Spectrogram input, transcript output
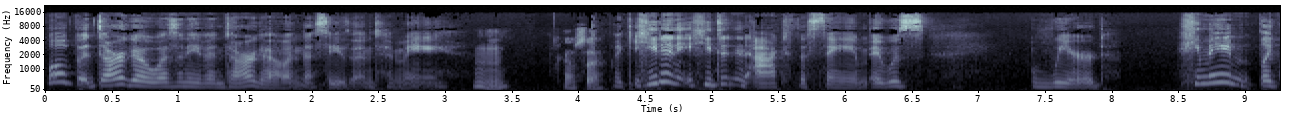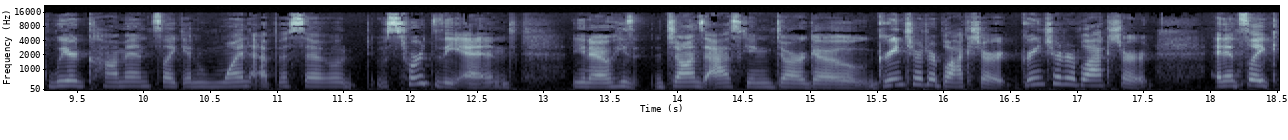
Well, but D'Argo wasn't even D'Argo in this season to me. How so? Like he didn't he didn't act the same. It was weird. He made like weird comments like in one episode, it was towards the end. You know, he's John's asking D'Argo, green shirt or black shirt? Green shirt or black shirt? And it's like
